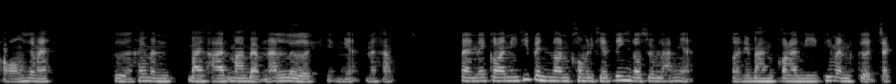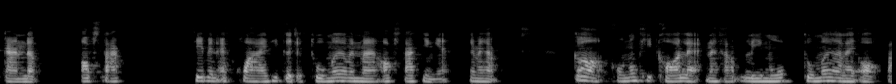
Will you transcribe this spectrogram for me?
ท้องใช่ไหมคือให้มันบายพาสมาแบบนั้นเลยอย่างเงี้ยนะครับ แต่ในกรณีที่เป็น non communicating hydrocephalus เนี่ยเออในบางกรณีที่มันเกิดจากการแบบ obstruct ที่เป็น acquire ที่เกิดจาก tumor มันมา obstruct อย่างเงี้ยใช่ไหมครับ ก็คงต้องคิดคอร์สแหละนะครับ remove tumor อะไรออกไป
